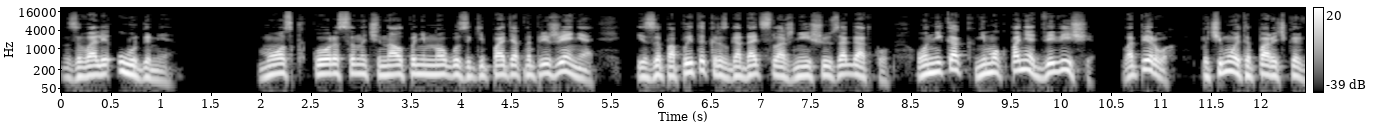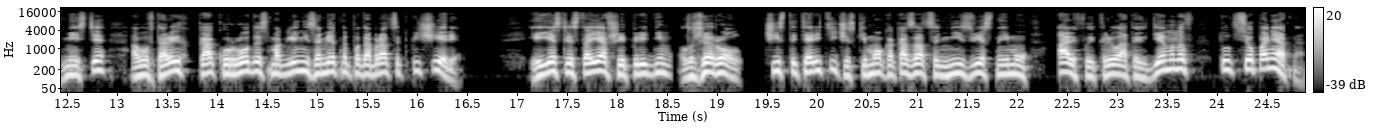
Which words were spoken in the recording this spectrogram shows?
называли ургами. Мозг Короса начинал понемногу закипать от напряжения из-за попыток разгадать сложнейшую загадку. Он никак не мог понять две вещи. Во-первых, почему эта парочка вместе, а во-вторых, как уроды смогли незаметно подобраться к пещере. И если стоявший перед ним лжерол чисто теоретически мог оказаться неизвестный ему альфой крылатых демонов, тут все понятно.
